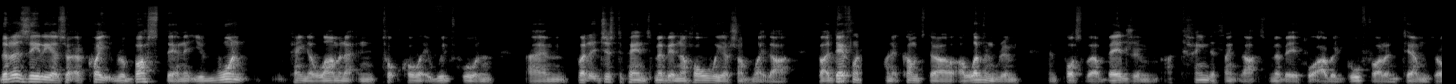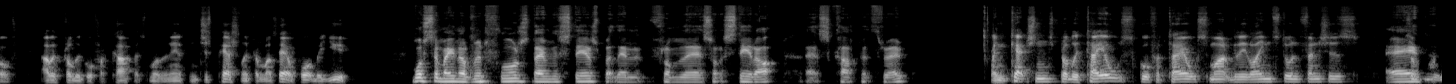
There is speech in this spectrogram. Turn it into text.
there is areas that are quite robust then that you'd want kind of laminate and top quality wood flooring, um, but it just depends. Maybe in a hallway or something like that. But I definitely, when it comes to a, a living room, and possibly a bedroom, I kind of think that's maybe what I would go for in terms of. I would probably go for carpets more than anything, just personally for myself. What about you? Most of mine are wood floors down the stairs, but then from the sort of stair up, it's carpet throughout. And kitchens, probably tiles. Go for tiles, smart grey limestone finishes. Uh, like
